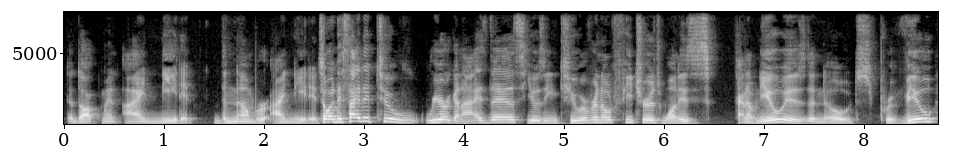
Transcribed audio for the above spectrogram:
the document I needed, the number I needed. So I decided to reorganize this using two Evernote features. One is kind of new, is the Notes Preview,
